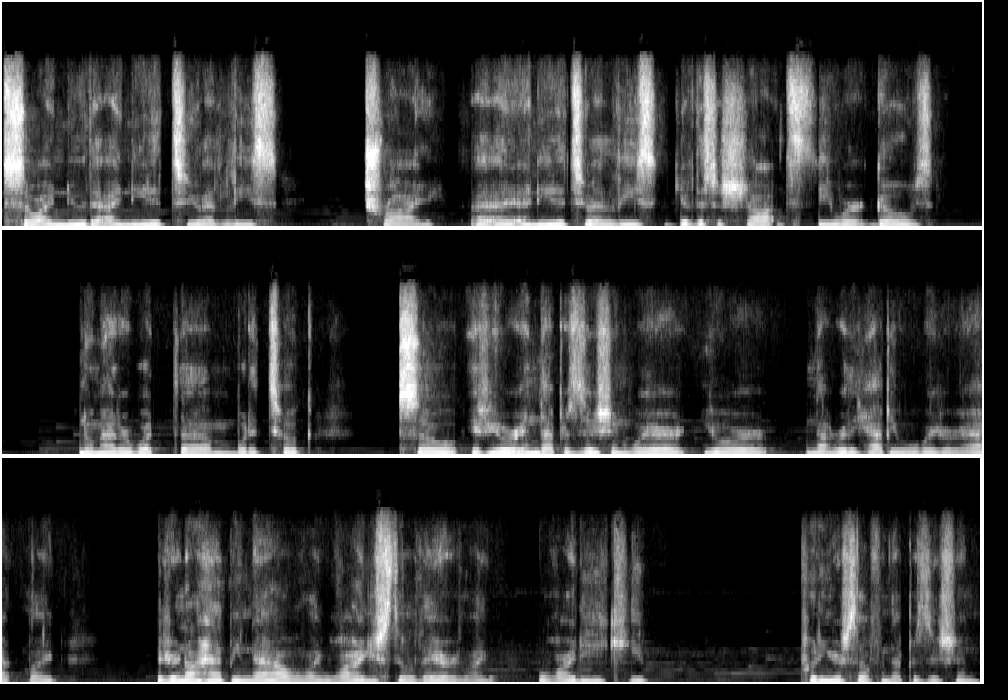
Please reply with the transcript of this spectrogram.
So I knew that I needed to at least try. I, I needed to at least give this a shot, see where it goes, no matter what um, what it took. So if you're in that position where you're not really happy with where you're at, like if you're not happy now, like why are you still there? Like why do you keep putting yourself in that position?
